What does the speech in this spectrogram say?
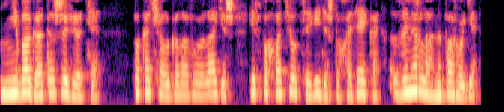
«Небогато живете», — покачал головой Лагиш и спохватился, видя, что хозяйка замерла на пороге.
